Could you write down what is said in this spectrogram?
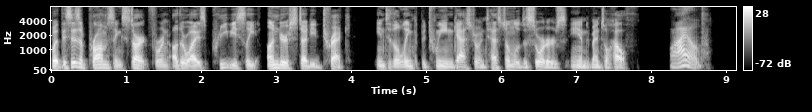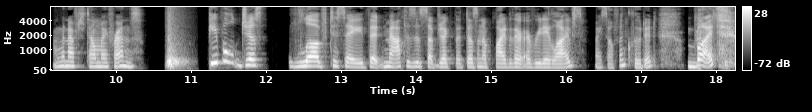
But this is a promising start for an otherwise previously understudied trek into the link between gastrointestinal disorders and mental health. Wild. I'm going to have to tell my friends. People just love to say that math is a subject that doesn't apply to their everyday lives, myself included. But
